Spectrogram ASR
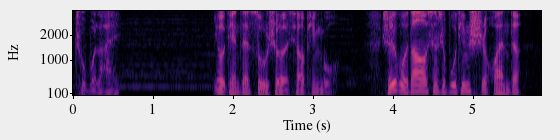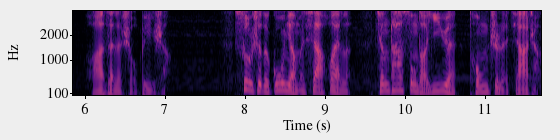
出不来。有天在宿舍削苹果，水果刀像是不听使唤的划在了手臂上，宿舍的姑娘们吓坏了，将她送到医院，通知了家长。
